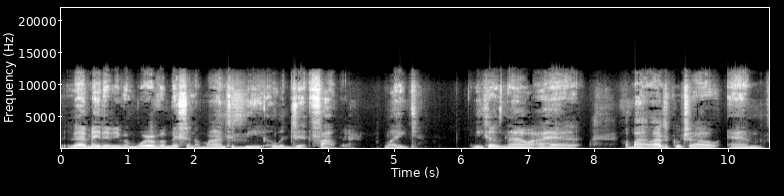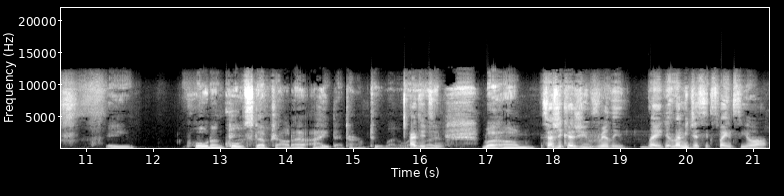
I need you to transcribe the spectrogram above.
That made it even more of a mission of mine to be a legit father. Like, because now I had a biological child and a quote unquote stepchild. I, I hate that term too, by the way. I do like, too. But, um, especially because you really, like, let me just explain to you all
